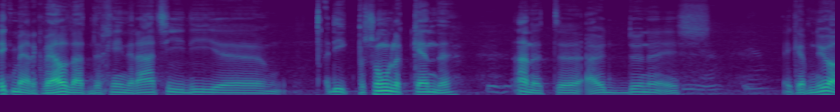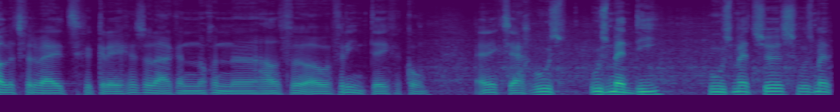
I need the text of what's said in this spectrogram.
Ik merk wel dat de generatie die, die ik persoonlijk kende aan het uitdunnen is. Ik heb nu al het verwijt gekregen, zodra ik een, nog een halve oude vriend tegenkom. En ik zeg, hoe is met die? Hoe is met zus, hoe is met...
